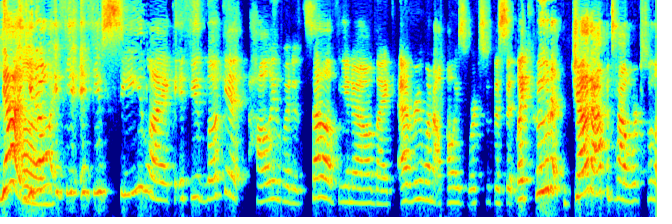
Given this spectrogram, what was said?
Yeah, you know, um, if you if you see like if you look at Hollywood itself, you know, like everyone always works with this like who Judd Apatow works with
